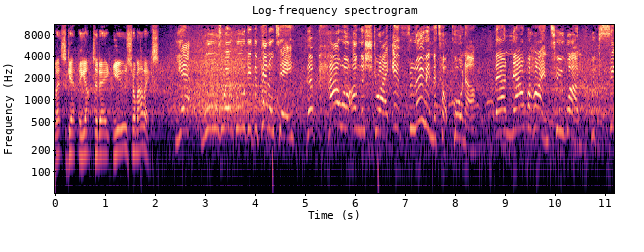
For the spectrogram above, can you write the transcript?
Let's get the up-to-date news from Alex. Yeah, Wolves were awarded the penalty. The power on the strike, it flew in the top corner. They are now behind 2-1 with 60 minutes played.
